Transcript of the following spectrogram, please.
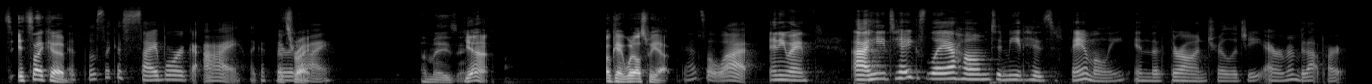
It's, it's like a It looks like a cyborg eye, like a third That's right. eye. Amazing. yeah. Okay, what else we got? That's a lot. Anyway, uh, he takes Leia home to meet his family in the Thrawn trilogy. I remember that part.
